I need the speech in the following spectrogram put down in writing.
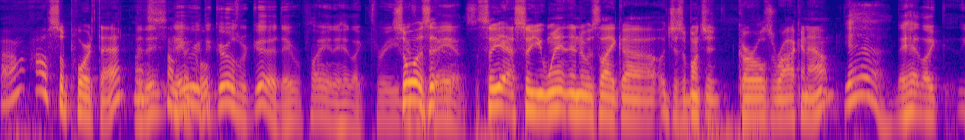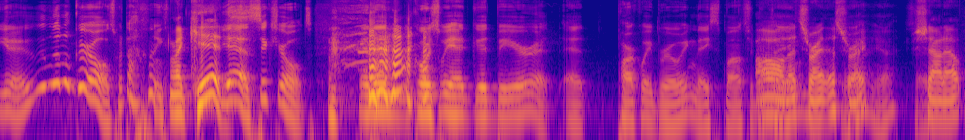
I'll, I'll support that. That's they, something they were, cool. the girls were good. They were playing. They had like three so different was it? bands. So yeah, so you went and it was like uh, just a bunch of girls rocking out, Yeah, they had like you know little girls. We're talking like kids. yeah, six year olds. And then of course we had good beer at, at Parkway Brewing. They sponsored. The Oh, thing. that's right. That's Yeah, right. Yeah. So- Shout out.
